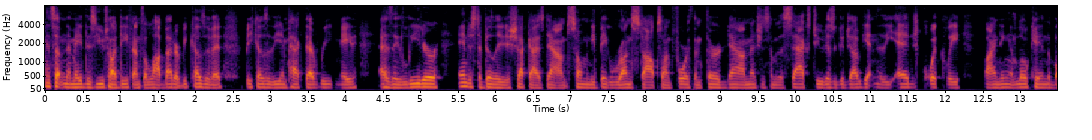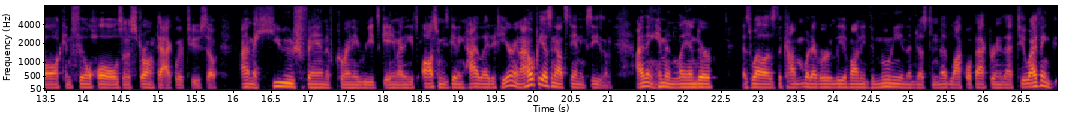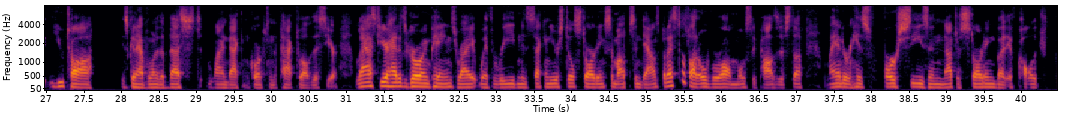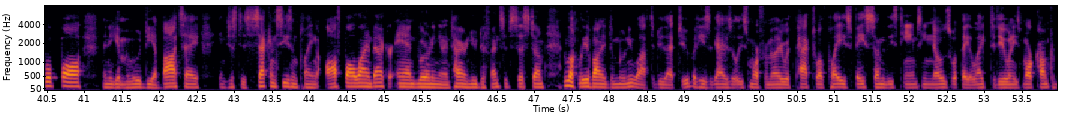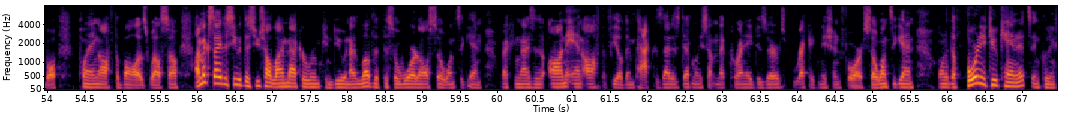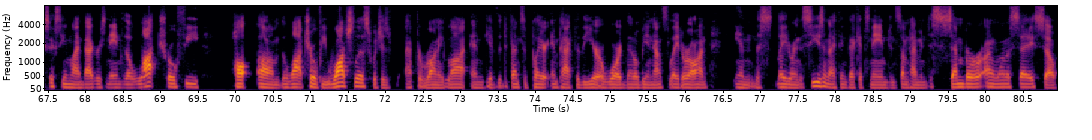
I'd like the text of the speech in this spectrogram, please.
it's something that made this Utah defense a lot better because of it, because of the impact that Reid made as a leader and just ability to shut guys down. So many big run stops on fourth and third down. Mentioned some of the sacks too. Does a good job getting to the edge quickly, finding and locating the ball, can fill holes, and a strong tackler too. So I'm a huge fan of Karene Reid's game. I think it's awesome he's getting highlighted here, and I hope he has an outstanding season. I think him and Lander as well as the com- whatever Levani Damuni and then Justin Medlock will factor into that too. I think Utah is going to have one of the best linebacking corps in the Pac 12 this year. Last year had its growing pains, right? With Reid in his second year still starting, some ups and downs, but I still thought overall mostly positive stuff. Lander in his first season, not just starting, but if college football, then you get Mohamoud Diabate in just his second season playing off ball linebacker and learning an entire new defensive system. And look, Levani Damuni will have to do that too, but he's a guy who's at least more familiar with Pac 12 play. He's faced some of these teams, he knows what they like to do, and he's more comfortable playing off the ball as well. So I'm excited to see what this Utah linebacker room can do. And I love that this award also, once again, recognizes on and off the field impact because that is definitely something that Karene deserves recognition for. So, once again, one of the 42 candidates, including 16 linebackers, named the Lott Trophy. Um, the Lott Trophy watch list, which is after Ronnie Lott, and give the Defensive Player Impact of the Year award that'll be announced later on in this later in the season. I think that gets named in sometime in December, I want to say. So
